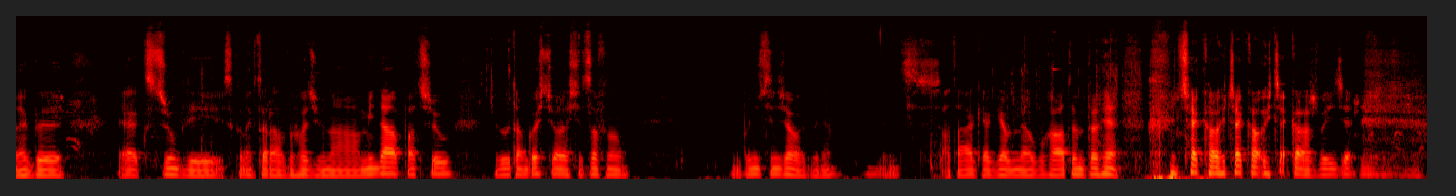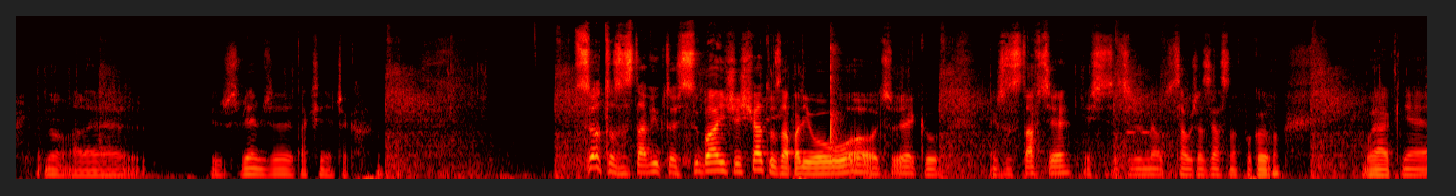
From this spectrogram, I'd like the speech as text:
jakby jak z dżungli, z konektora wychodził na mida, patrzył i był tam gościu, ale się cofnął, bo nic nie działo jakby, nie? Więc, a tak, jak ja bym miał WH, to bym pewnie czekał i czekał i czekał, aż wyjdzie. No, ale już wiem, że tak się nie czeka. Co to zostawił ktoś suba i się światło zapaliło? Ło, człowieku. Także zostawcie, jeśli chcecie, żebym miał to cały czas jasno w pokoju. Bo jak nie,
